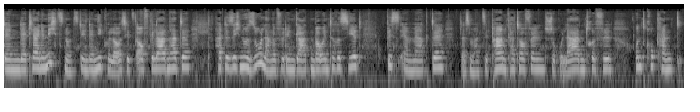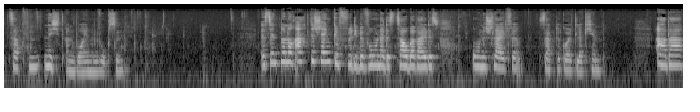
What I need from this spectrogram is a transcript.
denn der kleine Nichtsnutz, den der Nikolaus jetzt aufgeladen hatte, hatte sich nur so lange für den Gartenbau interessiert, bis er merkte, dass Marzipankartoffeln, Schokoladentrüffel und Krokantzapfen nicht an Bäumen wuchsen. Es sind nur noch acht Geschenke für die Bewohner des Zauberwaldes ohne Schleife, sagte Goldlöckchen. Aber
